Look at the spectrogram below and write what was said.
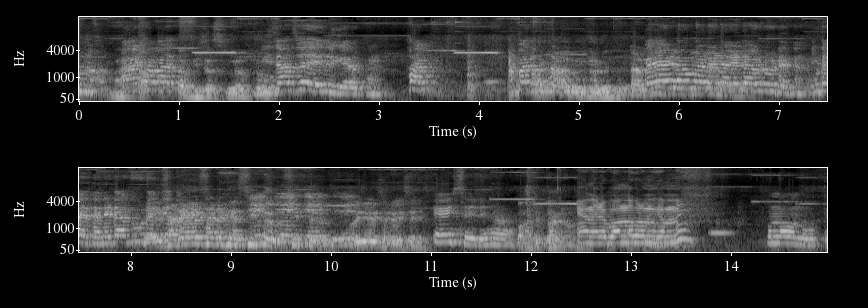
না। ভিজে ছিল ভিজা এরকম। থাক হ্যাঁ বন্ধ বন্ধ করতে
